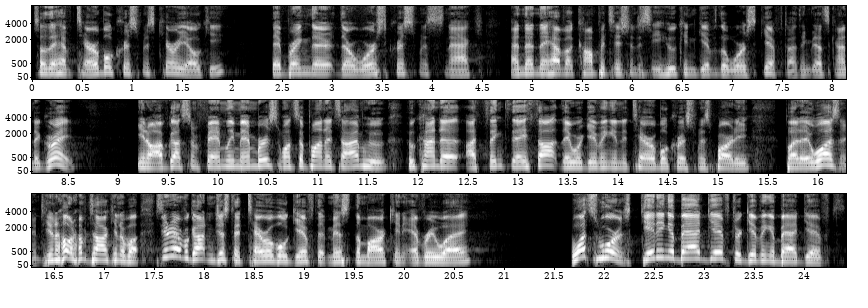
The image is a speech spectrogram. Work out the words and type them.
So they have terrible Christmas karaoke. They bring their, their worst Christmas snack, and then they have a competition to see who can give the worst gift. I think that's kind of great. You know, I've got some family members once upon a time who, who kind of, I think they thought they were giving in a terrible Christmas party, but it wasn't. You know what I'm talking about? Has anyone ever gotten just a terrible gift that missed the mark in every way? What's worse, getting a bad gift or giving a bad gift?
